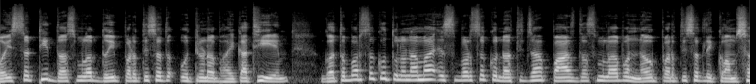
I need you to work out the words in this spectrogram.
बैसठी दशमलव दुई प्रतिशत उत्तीर्ण भएका थिए। गत वर्षको तुलनामा यस वर्षको नतिजा पाँच दशमलव नौ प्रतिशतले कम छ।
